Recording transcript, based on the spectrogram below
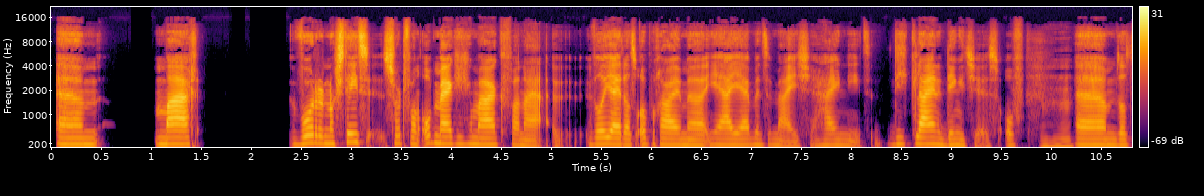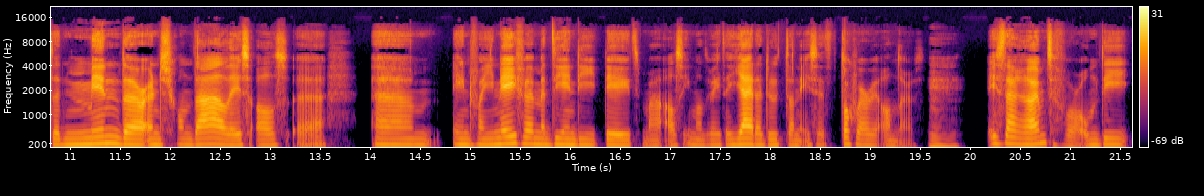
Ehm, maar worden nog steeds een soort van opmerkingen gemaakt van, nou ja, wil jij dat opruimen? Ja, jij bent een meisje, hij niet. Die kleine dingetjes. Of Mhm. dat het minder een schandaal is als ehm, een van je neven met die en die date. Maar als iemand weet dat jij dat doet, dan is het toch wel weer anders. Mm. Is daar ruimte voor om die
